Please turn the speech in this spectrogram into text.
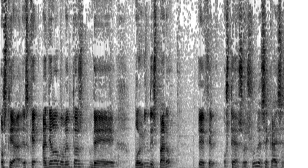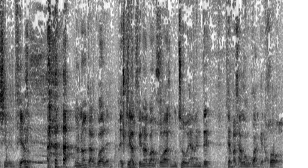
hostia, es que ha llegado momentos de oír un disparo y decir, hostia, eso es un SKS silenciado. No, no, tal cual, ¿eh? Es que al final cuando juegas mucho, obviamente, te pasa con cualquier juego.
